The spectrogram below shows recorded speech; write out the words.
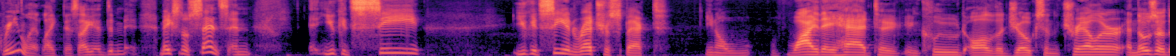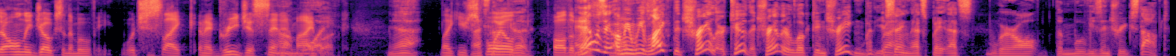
greenlit like this. Like it makes no sense, and you could see you could see in retrospect, you know, why they had to include all the jokes in the trailer, and those are the only jokes in the movie, which is like an egregious sin oh, in my Oh, boy. book. Yeah. Like you That's spoiled. All the. and that was. I mean, we liked the trailer too. The trailer looked intriguing, but you're saying that's that's where all the movie's intrigue stopped.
